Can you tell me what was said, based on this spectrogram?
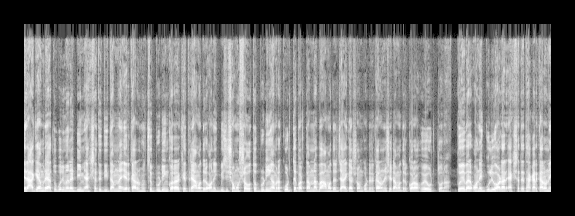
এর আগে আমরা এত পরিমাণে ডিম একসাথে দিতাম না, এর কারণ হচ্ছে ব্রুডিং করার ক্ষেত্রে আমাদের অনেক বেশি সমস্যা হতো, ব্রুডিং আমরা করতে পারতাম না বা আমাদের জায়গার সংকটের কারণে সেটা আমাদের করা হয়ে উঠতো না। তো এবার অনেকগুলি অর্ডার একসাথে থাকার কারণে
